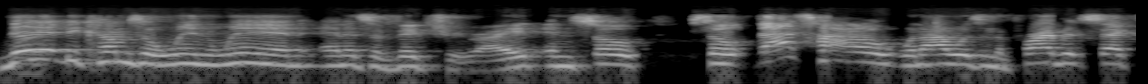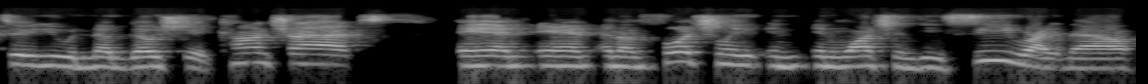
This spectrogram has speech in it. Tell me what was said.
then it becomes a win-win and it's a victory, right? And so so that's how when I was in the private sector, you would negotiate contracts. And and and unfortunately in, in Washington DC right now,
